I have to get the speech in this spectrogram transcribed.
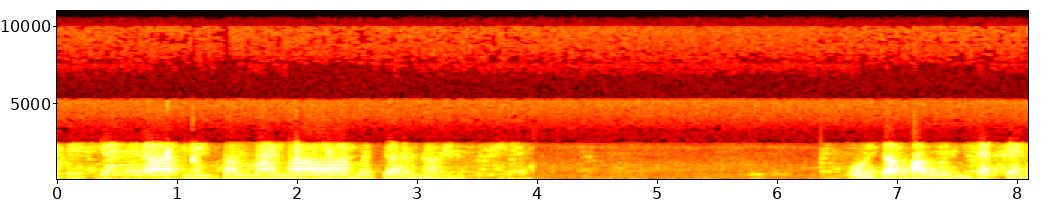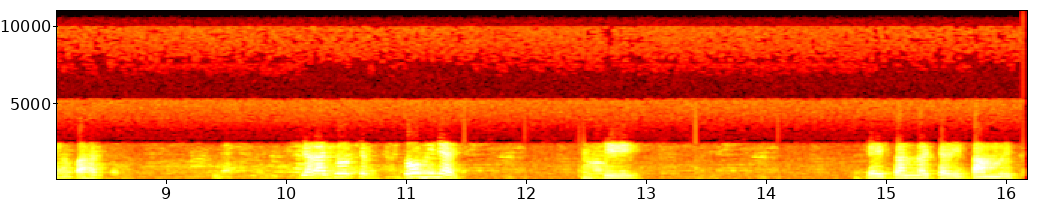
जन राधे तन्मय माम चरण उल्टा भागो इधर कहना बाहर? जरा ज़ोर से दो मिनट। चैतन्य चरितमृत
